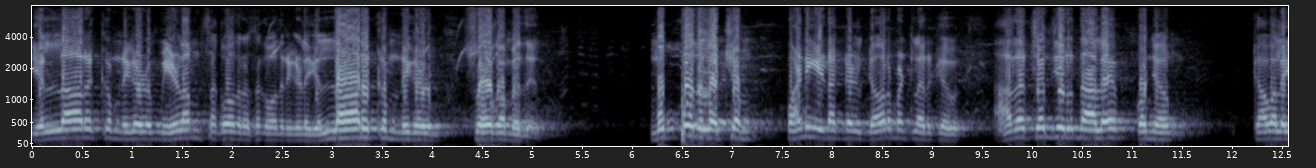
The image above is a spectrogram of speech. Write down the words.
எல்லாருக்கும் நிகழும் இளம் சகோதர சகோதரிகள் எல்லாருக்கும் நிகழும் சோகம் இது. முப்பது லட்சம் பணியிடங்கள் கவர்மெண்ட்ல இருக்கு. அதை செஞ்சிருந்தாலே கொஞ்சம் கவலை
